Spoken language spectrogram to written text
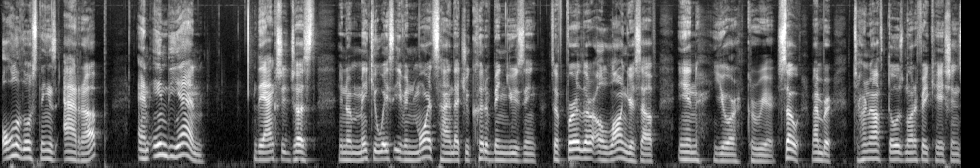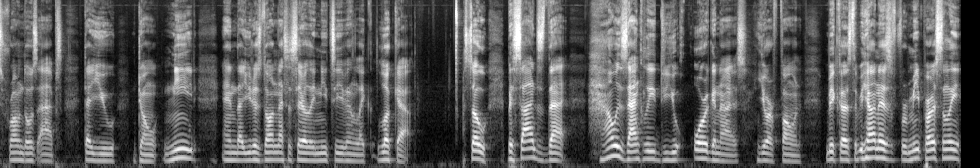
all of those things add up. And in the end they actually just you know make you waste even more time that you could have been using to further along yourself in your career. So remember turn off those notifications from those apps that you don't need and that you just don't necessarily need to even like look at so, besides that, how exactly do you organize your phone? Because to be honest, for me personally,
